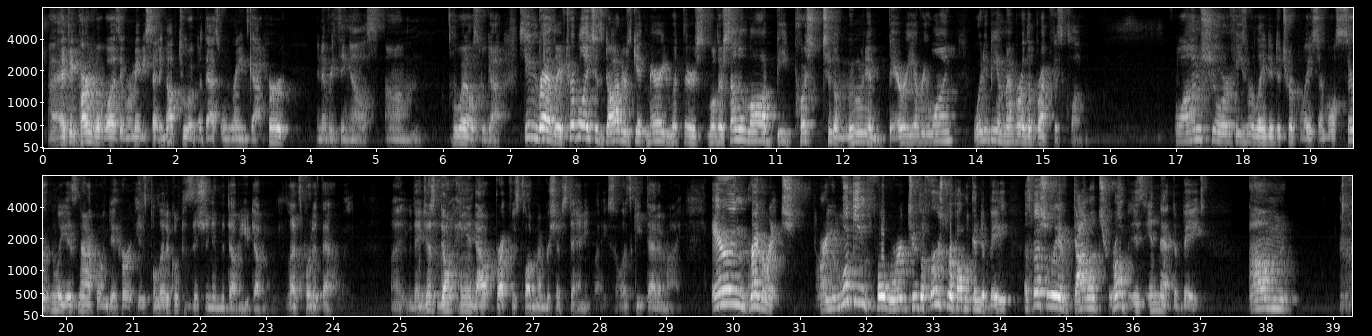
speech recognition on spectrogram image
I think part of it was they were maybe setting up to it, but that's when Reigns got hurt and everything else. Um, what else we got? Stephen Bradley. If Triple H's daughters get married with their, will their son-in-law be pushed to the moon and bury everyone? Would he be a member of the Breakfast Club? Well, I'm sure if he's related to Triple H, that most certainly is not going to hurt his political position in the WWE. Let's put it that way. Uh, they just don't hand out Breakfast Club memberships to anybody, so let's keep that in mind. Aaron Gregorich. Are you looking forward to the first Republican debate, especially if Donald Trump is in that debate? Um,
